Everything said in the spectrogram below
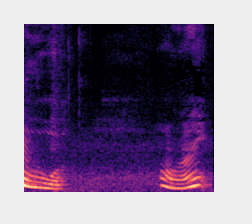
Ooh. All right.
